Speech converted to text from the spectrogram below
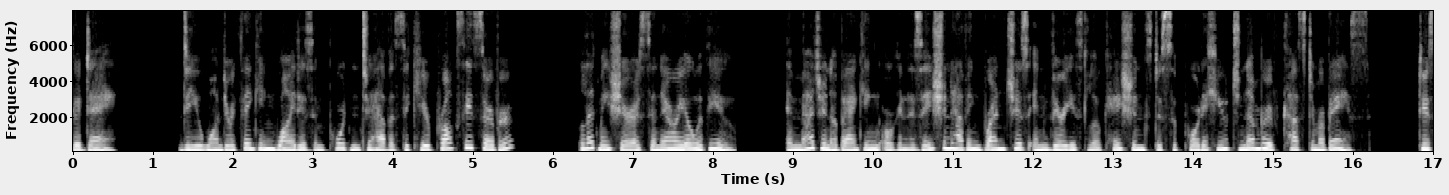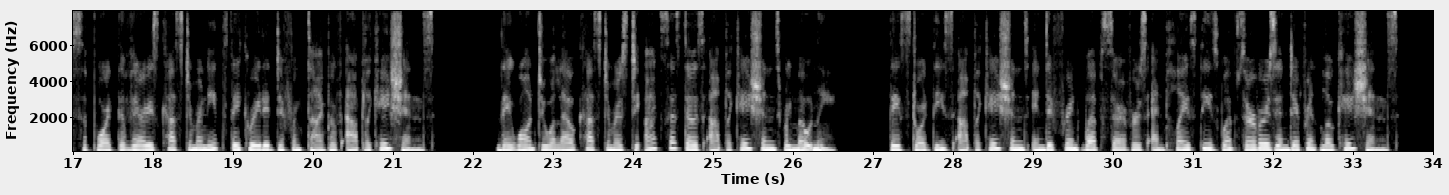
Good day. Do you wonder thinking why it is important to have a secure proxy server? Let me share a scenario with you. Imagine a banking organization having branches in various locations to support a huge number of customer base. To support the various customer needs they created different type of applications. They want to allow customers to access those applications remotely. They stored these applications in different web servers and placed these web servers in different locations.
